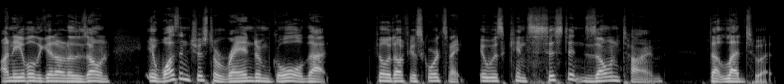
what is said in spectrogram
unable to get out of the zone. It wasn't just a random goal that Philadelphia scored tonight. It was consistent zone time that led to it.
